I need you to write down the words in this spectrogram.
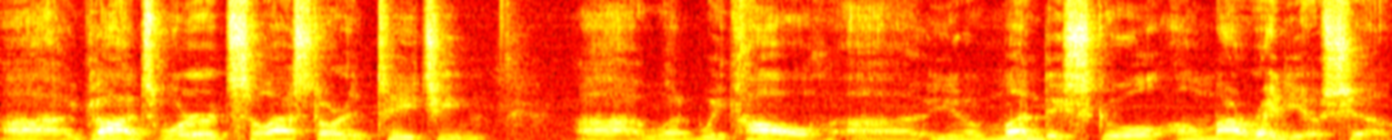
uh, God's Word. So I started teaching uh, what we call, uh, you know, Monday school on my radio show.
